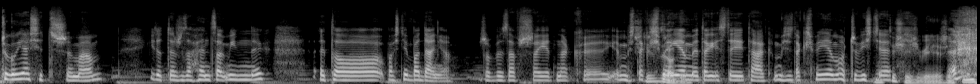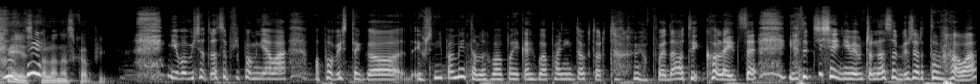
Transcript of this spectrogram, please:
czego ja się trzymam i to też zachęcam innych, to właśnie badania. Żeby zawsze jednak, y, my się tak Czyli śmiejemy, tak, jest, tak, my się tak śmiejemy, oczywiście. No ty się śmiejesz, ja się nie śmieję z kolonoskopii. Nie, bo mi się od razu przypomniała opowieść tego, już nie pamiętam, no chyba jakaś była pani doktor, to mi opowiadała o tej kolejce. Ja do dzisiaj nie wiem, czy ona sobie żartowała,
